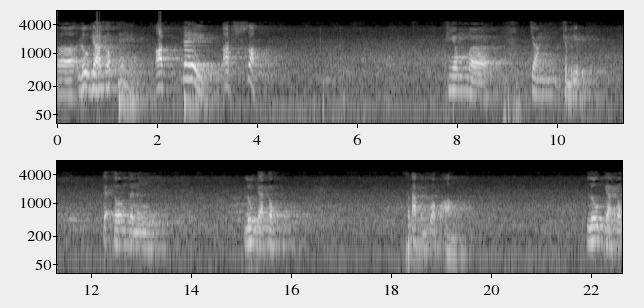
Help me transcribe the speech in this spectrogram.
អឺលោកយ៉ាកុបទេអត់ទេអត់សោះខ្ញុំចង់ជម្រាបតកតងទៅនឹងលោកយ៉ាកុបស្ដាប់បង្គាប់ព្រះអង្គលោកយ៉ាកុប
